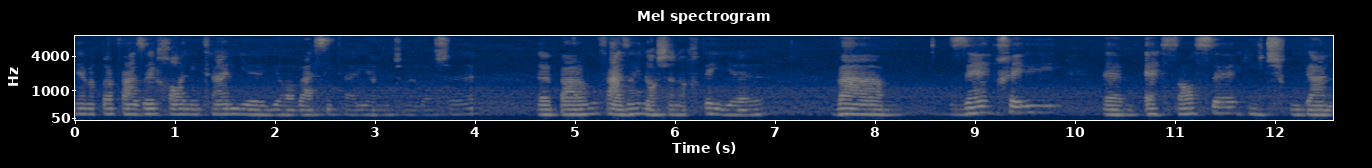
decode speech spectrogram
یه مقدار فضای خالی تریه یا وسیع تری هم می‌تونه باشه برامون فضای ناشناخته ایه و ذهن خیلی احساس هیچ بودن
